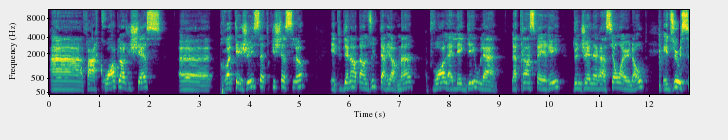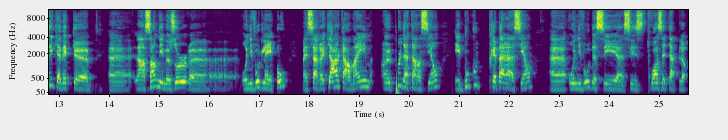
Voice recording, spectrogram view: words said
à faire croître leur richesse, euh, protéger cette richesse-là, et puis bien entendu, ultérieurement, pouvoir la léguer ou la, la transférer d'une génération à une autre. Et Dieu sait qu'avec euh, l'ensemble des mesures au niveau de l'impôt, ben, ça requiert quand même un peu d'attention et beaucoup de préparation euh, au niveau de ces, euh, ces trois étapes-là.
